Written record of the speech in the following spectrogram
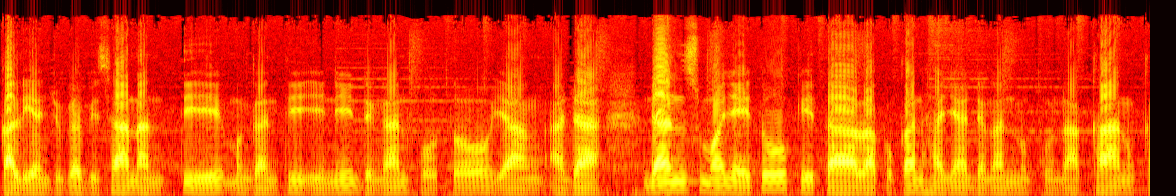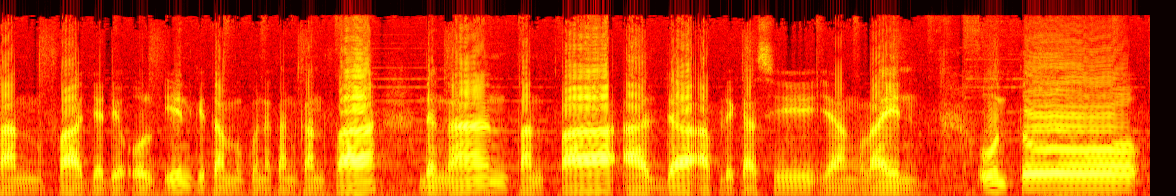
kalian juga bisa nanti mengganti ini dengan foto yang ada. Dan semuanya itu kita lakukan hanya dengan menggunakan Canva. Jadi all in kita menggunakan Canva dengan tanpa ada aplikasi yang lain. Untuk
